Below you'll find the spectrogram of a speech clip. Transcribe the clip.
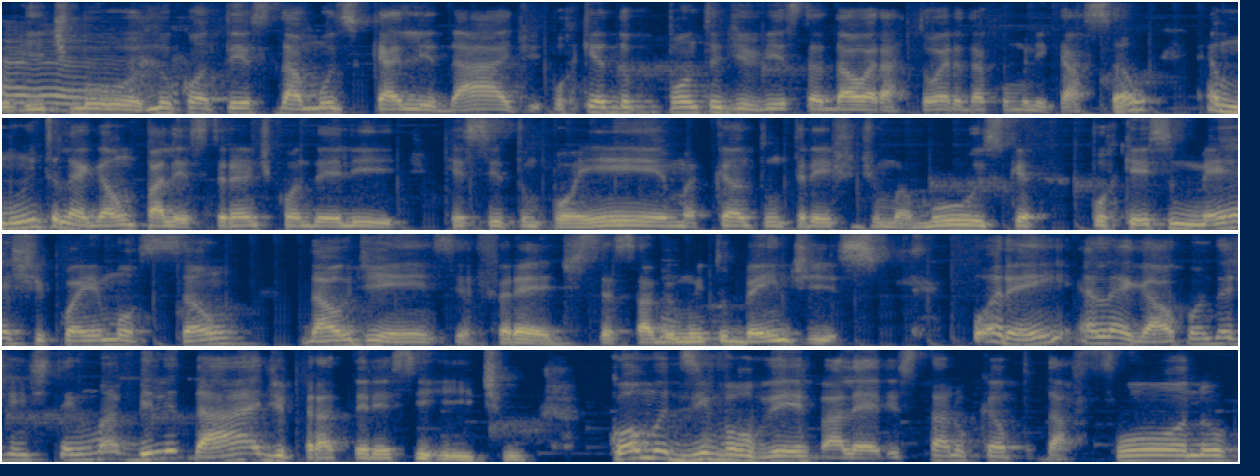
O ah. ritmo no contexto da musicalidade, porque do ponto de vista da oratória, da comunicação, é muito legal um palestrante quando ele recita um poema, canta um trecho de uma música, porque isso mexe com a emoção da audiência, Fred. Você sabe muito bem disso. Porém, é legal quando a gente tem uma habilidade para ter esse ritmo. Como desenvolver, Valéria? Está no campo da fono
